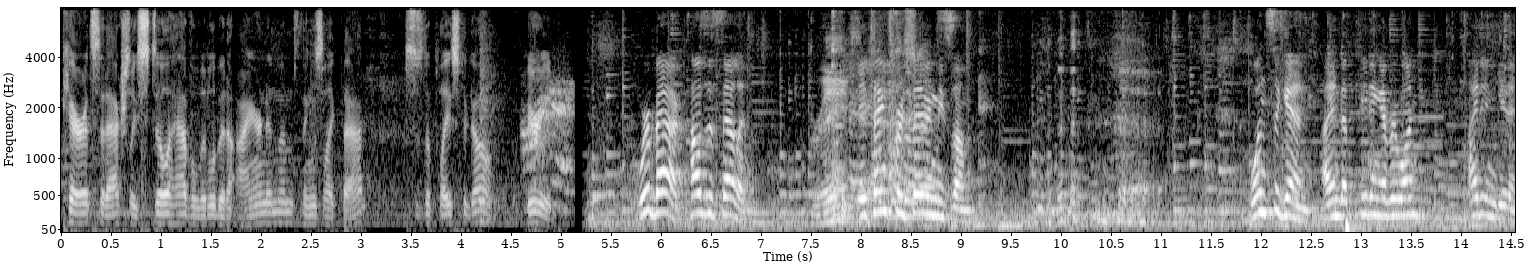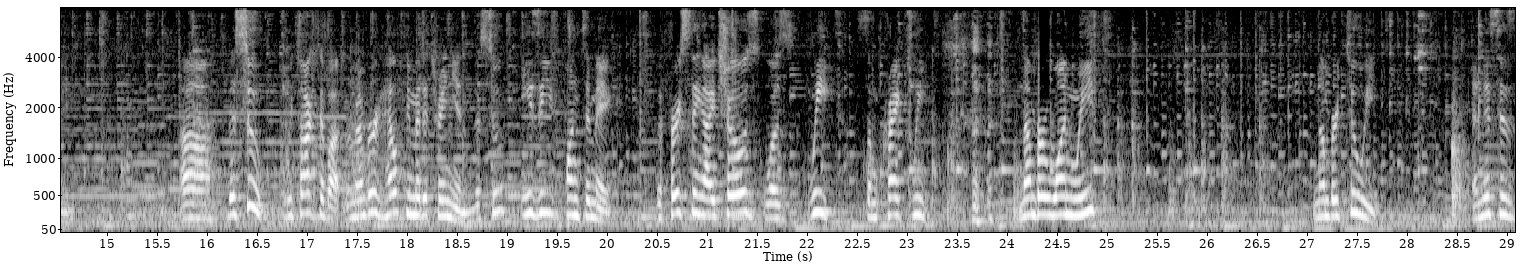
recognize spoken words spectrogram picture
carrots that actually still have a little bit of iron in them, things like that. This is the place to go, period. We're back. How's the salad? Great. Hey, thanks for saving me some. Once again, I end up feeding everyone. I didn't get any. Uh, the soup we talked about. Remember, healthy Mediterranean. The soup, easy, fun to make. The first thing I chose was wheat, some cracked wheat. Number one wheat. Number two wheat. And this is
